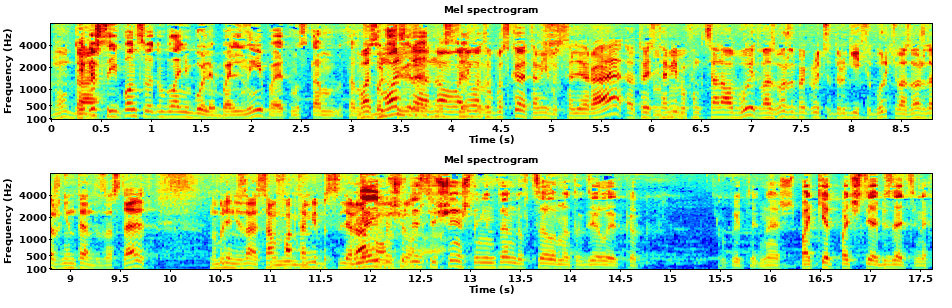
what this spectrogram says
Ну, Мне да. кажется, японцы в этом плане более больны, поэтому там, там Возможно, но они вот выпускают Амибо Солера, э, то есть Амибо функционал будет, возможно, прикрутят другие фигурки, возможно, даже Nintendo заставит. Ну, блин, не знаю, сам факт Амибо У Солера, меня почему-то есть ощущение, что Nintendo в целом это делает как какой-то, знаешь, пакет почти обязательных,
